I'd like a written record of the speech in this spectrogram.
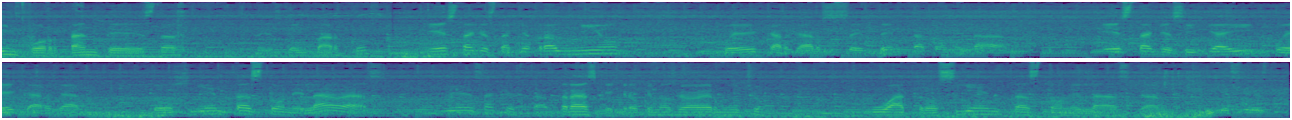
Importante de, estas, de estos barcos. Esta que está aquí atrás mío puede cargar 70 toneladas. Esta que sigue ahí puede cargar 200 toneladas. Y esa que está atrás, que creo que no se va a ver mucho, 400 toneladas carga. Y eso es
